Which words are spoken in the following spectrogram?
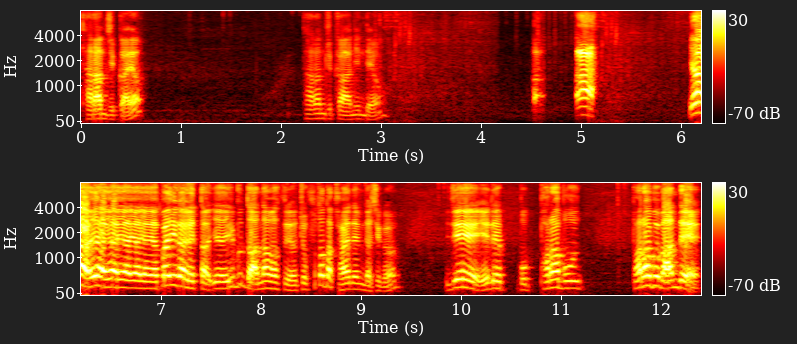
다람쥐일까요? 다람쥐가 아닌데요 아! 아! 야, 야, 야, 야, 야, 야, 빨리 가야겠다. 야, 1분도 안 남았어요. 저 후다닥 가야 됩니다, 지금. 이제 얘들 뭐 바라보, 바라보면 안 돼.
